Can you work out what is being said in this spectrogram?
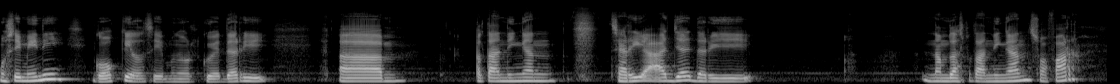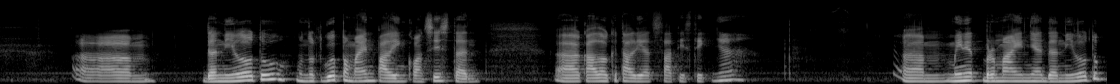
musim ini gokil sih menurut gue dari um, pertandingan Serie A aja dari 16 pertandingan so far um, Danilo tuh menurut gue pemain paling konsisten. Uh, kalau kita lihat statistiknya, um, menit bermainnya Danilo tuh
